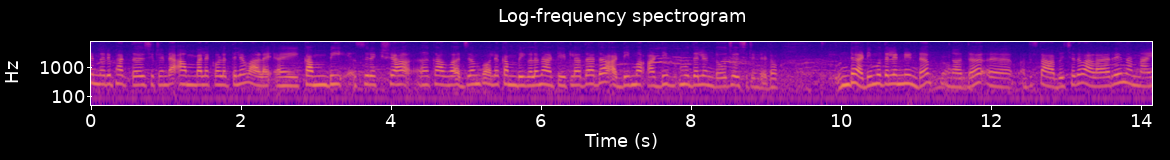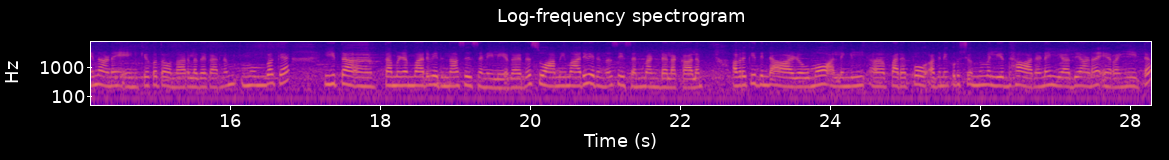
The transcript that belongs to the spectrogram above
എന്നൊരു ഭക്ത വെച്ചിട്ടുണ്ട്. അമ്പലക്കുളത്തിൽ വള ഈ കമ്പി സുരക്ഷാ കവചം പോലെ കമ്പികൾ നാട്ടിയിട്ടുള്ളത്. അത് അടി അടി മുതലുണ്ടോ ചോദിച്ചിട്ടുണ്ട് കേട്ടോ. ഉണ്ട് അടി മുതൽ തന്നെ ഉണ്ട് അത് അത് സ്ഥാപിച്ചത് വളരെ നന്നായി എന്നാണ് എനിക്കൊക്കെ തോന്നാറുള്ളത്. കാരണം മുമ്പൊക്കെ ഈ തമിഴന്മാർ വരുന്ന സീസണിൽ അതായത് സ്വാമിമാർ വരുന്ന സീസൺ മണ്ഡലക്കാലം അവർക്ക് ഇതിന്റെ ആഴവുമോ അല്ലെങ്കിൽ പരപ്പോ അതിനെക്കുറിച്ചൊന്നും വലിയ ധാരണ ഇല്ലാതെയാണ് ഇറങ്ങിയിട്ട്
